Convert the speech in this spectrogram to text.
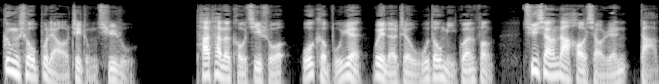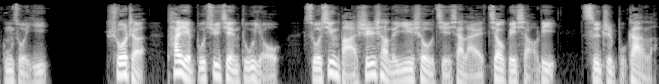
更受不了这种屈辱。他叹了口气说：“我可不愿为了这五斗米官俸，去向那号小人打工作揖。”说着，他也不去见督邮。索性把身上的阴寿解下来交给小丽，辞职不干了。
